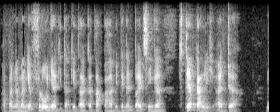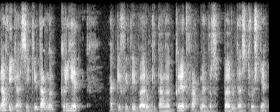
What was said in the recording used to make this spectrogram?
apa namanya flow-nya kita kita kita pahami dengan baik sehingga setiap kali ada navigasi kita nge-create activity baru, kita nge-create fragment baru dan seterusnya.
